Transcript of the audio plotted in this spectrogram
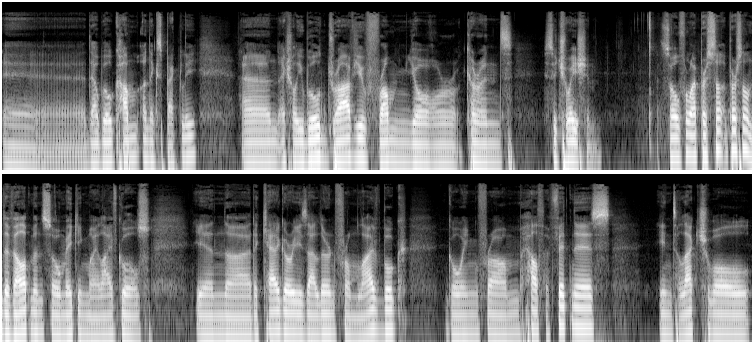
Uh, that will come unexpectedly and actually will drive you from your current situation. So, for my perso- personal development, so making my life goals in uh, the categories I learned from Lifebook, going from health and fitness, intellectual,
